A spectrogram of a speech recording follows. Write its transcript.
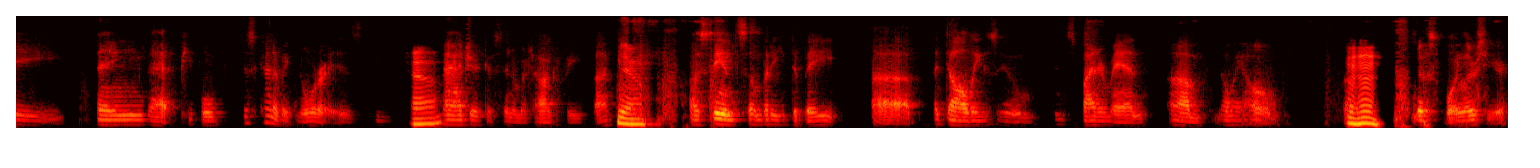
a thing that people just kind of ignore is the Yeah. magic of cinematography. I, Yeah. I was seeing somebody debate uh, a dolly zoom in Spider-Man: um, No Way Home. Um, Mhm. No spoilers here.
